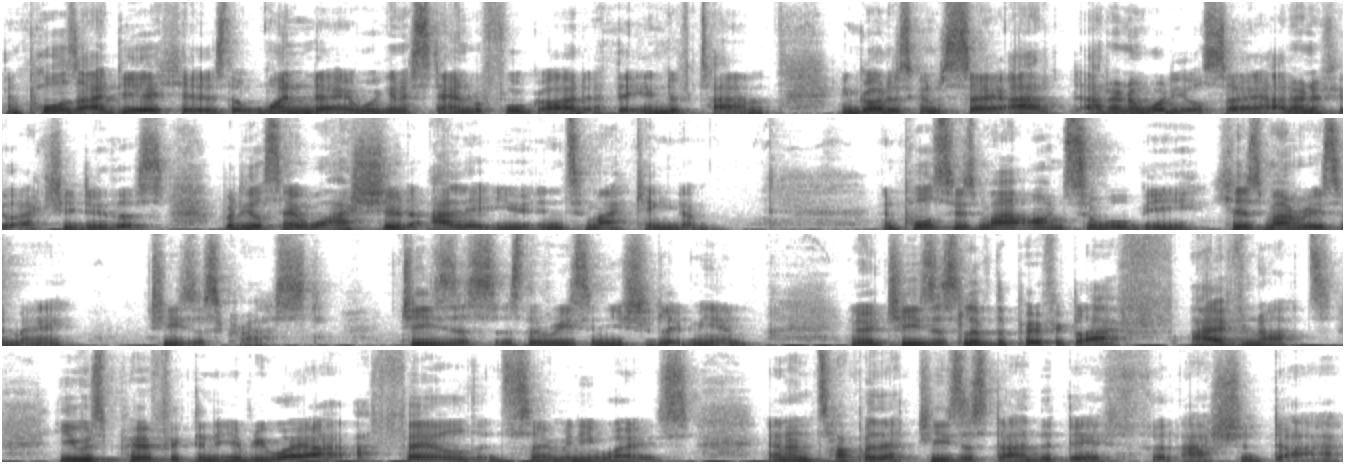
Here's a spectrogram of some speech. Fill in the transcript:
And Paul's idea here is that one day we're going to stand before God at the end of time, and God is going to say, I, I don't know what he'll say. I don't know if he'll actually do this, but he'll say, Why should I let you into my kingdom? And Paul says, My answer will be, Here's my resume, Jesus Christ. Jesus is the reason you should let me in. You know, Jesus lived the perfect life. I have not. He was perfect in every way. I, I, failed in so many ways. And on top of that, Jesus died the death that I should die.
